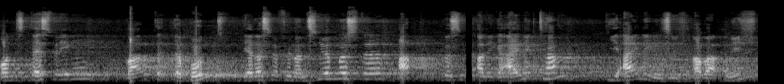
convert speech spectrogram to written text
Und deswegen wartet der Bund, der das ja finanzieren müsste, ab, bis sich alle geeinigt haben. Die einigen sich aber nicht.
